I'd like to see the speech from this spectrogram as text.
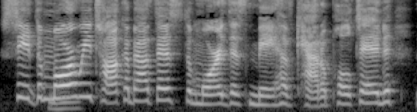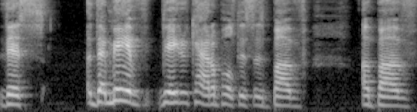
See, the more we talk about this, the more this may have catapulted this. That may have may have catapulted this above above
